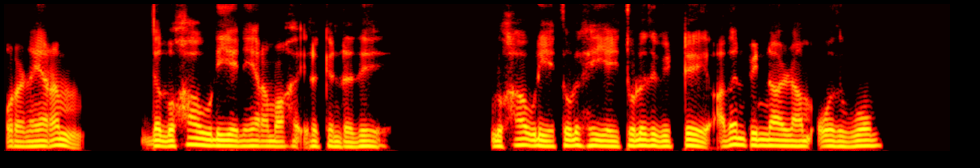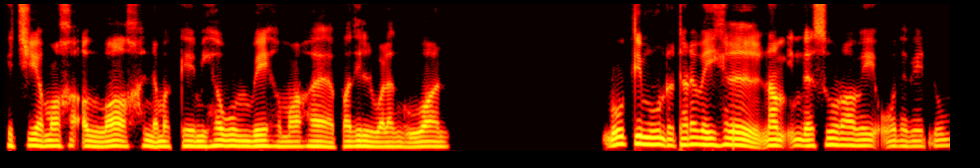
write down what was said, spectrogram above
ஒரு நேரம் இந்த லுஹாவுடைய நேரமாக இருக்கின்றது. லுஹாவுடைய தொழுகையை தொழுதுவிட்டு அதன் பின்னால் நாம் ஓதுவோம். நிச்சயமாக அல்லாஹ் நமக்கு மிகவும் வேகமாக பதில் வழங்குவான். நூற்றி மூன்று தடவைகள் நாம் இந்த சூறாவை ஓத வேண்டும்.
